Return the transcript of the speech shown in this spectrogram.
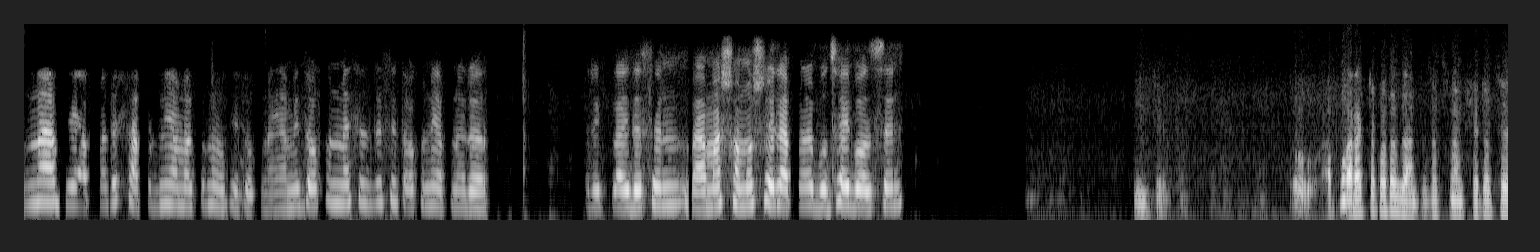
না ভাই আপনাদের সাপোর্ট নিয়ে আমার কোনো অভিযোগ নাই। আমি যখন মেসেজ দিছি তখনই আপনারা রিপ্লাই দিয়েছেন বা আমার সমস্যা হলে আপনারা বুঝাই বলছেন। তো আপু আর একটা কথা জানতে চাচ্ছিলাম সেটা হচ্ছে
